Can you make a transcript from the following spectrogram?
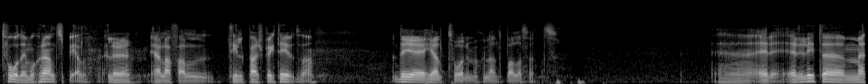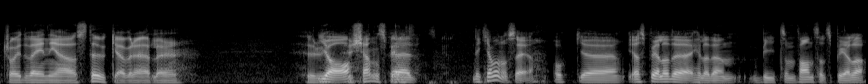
tvådimensionellt spel, eller i alla fall till perspektivet va? Det är helt tvådimensionellt på alla sätt. Eh, är, det, är det lite metroidvania stuk över det eller? Hur, Ja, hur känns spelet? Eh, Det kan man nog säga. Och eh, jag spelade hela den bit som fanns att spela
